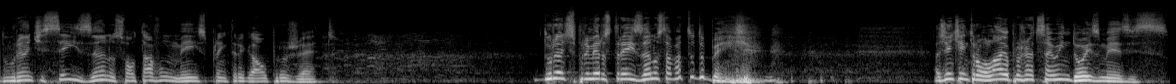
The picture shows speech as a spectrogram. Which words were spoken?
Durante seis anos faltava um mês para entregar o projeto. Durante os primeiros três anos estava tudo bem. A gente entrou lá e o projeto saiu em dois meses.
